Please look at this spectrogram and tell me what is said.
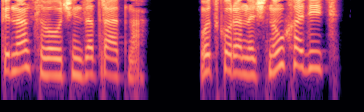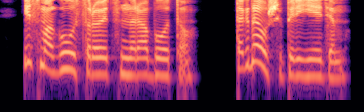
финансово очень затратно. Вот скоро начну ходить и смогу устроиться на работу. Тогда уж и переедем.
